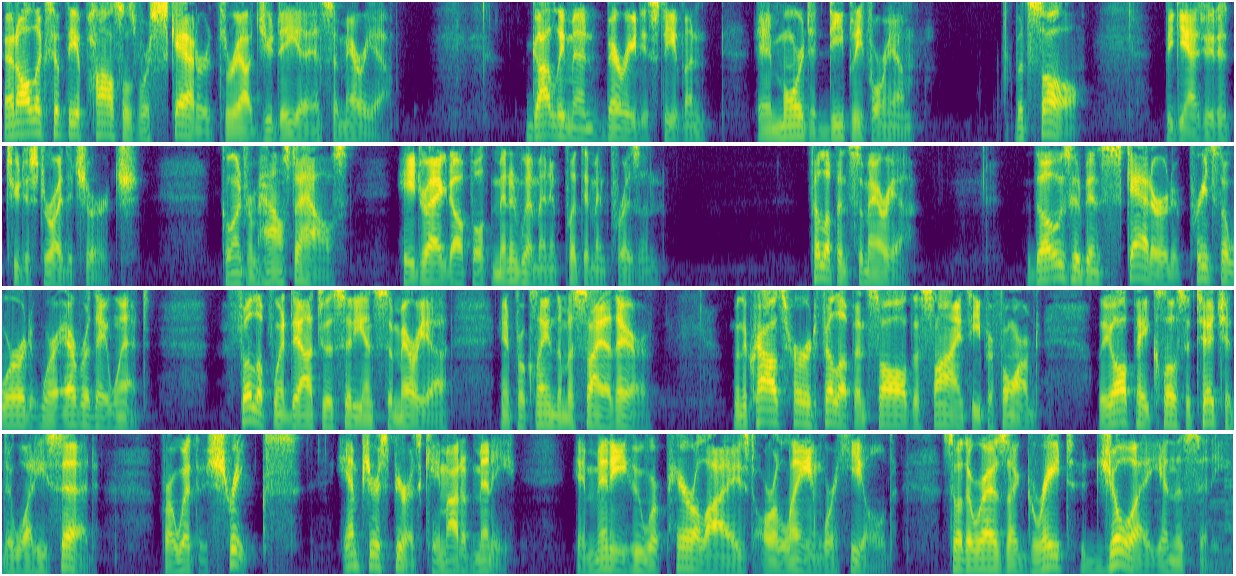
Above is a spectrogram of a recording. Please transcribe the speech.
and all except the apostles were scattered throughout Judea and Samaria. Godly men buried Stephen and mourned deeply for him. But Saul began to, to destroy the church. Going from house to house, he dragged off both men and women and put them in prison. Philip in Samaria. Those who had been scattered preached the word wherever they went. Philip went down to a city in Samaria and proclaimed the Messiah there. When the crowds heard Philip and saw the signs he performed, they all paid close attention to what he said. For with shrieks, impure spirits came out of many, and many who were paralyzed or lame were healed. So there was a great joy in the city.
